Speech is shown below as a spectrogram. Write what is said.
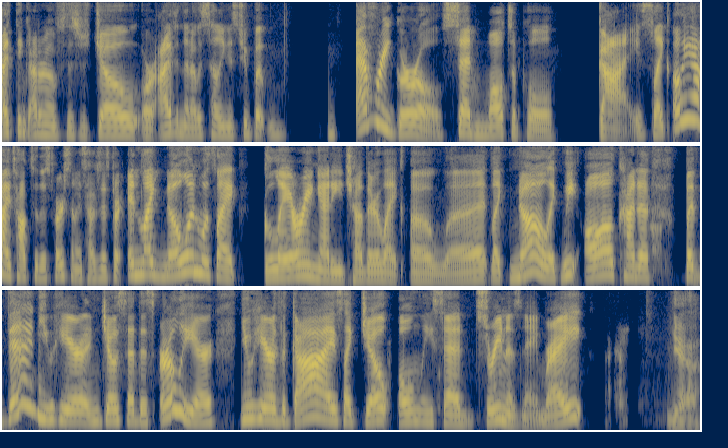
I think I don't know if this was Joe or Ivan that I was telling this to, but every girl said multiple guys. Like, oh yeah, I talked to this person, I talked to this person. And like no one was like glaring at each other like, oh what? Like, no, like we all kind of but then you hear, and Joe said this earlier, you hear the guys, like Joe only said Serena's name, right? yeah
